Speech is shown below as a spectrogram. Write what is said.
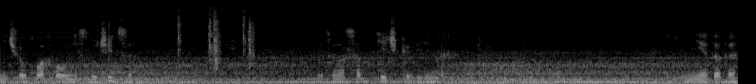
ничего плохого не случится. Это у нас аптечка, видимо. Нет, это...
